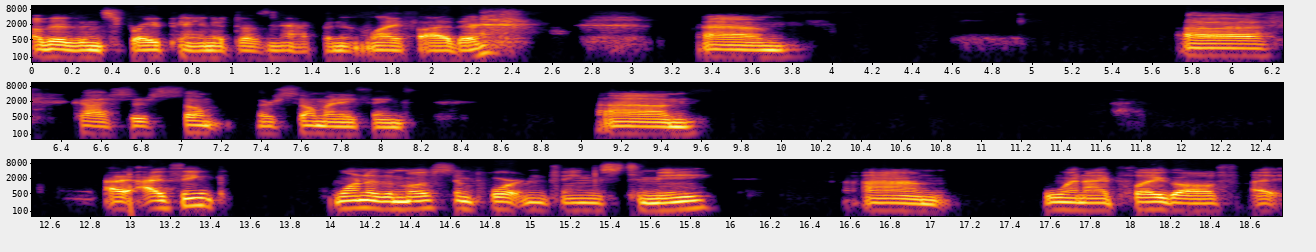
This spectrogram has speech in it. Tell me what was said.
other than spray paint it doesn't happen in life either um uh gosh there's so there's so many things um I, I think one of the most important things to me um, when I play golf, I,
